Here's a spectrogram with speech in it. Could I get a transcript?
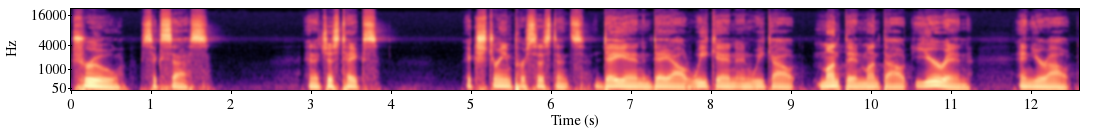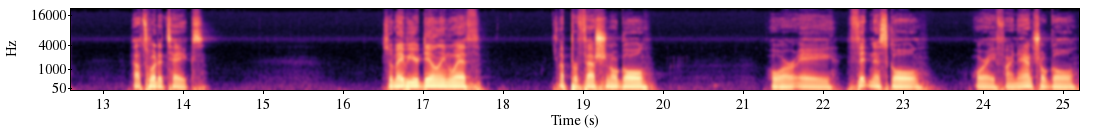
true success. And it just takes extreme persistence day in and day out, week in and week out, month in, month out, year in and year out. That's what it takes. So maybe you're dealing with a professional goal or a fitness goal or a financial goal.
